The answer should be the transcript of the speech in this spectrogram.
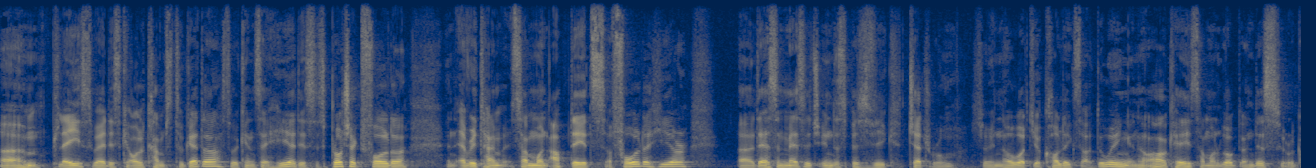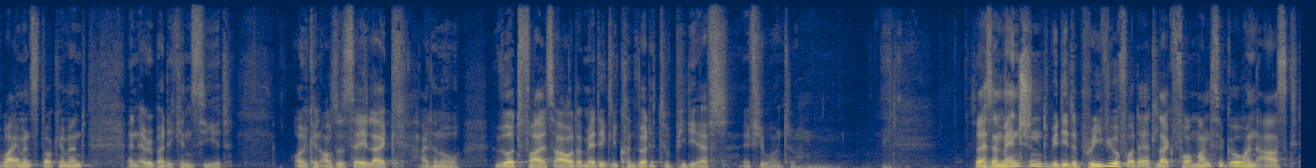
um, place where this all comes together. So we can say here, this is project folder, and every time someone updates a folder here, uh, there's a message in the specific chat room. So you know what your colleagues are doing, and oh, okay, someone worked on this requirements document, and everybody can see it. Or you can also say like, I don't know, Word files are automatically converted to PDFs if you want to. So as I mentioned, we did a preview for that like four months ago and asked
